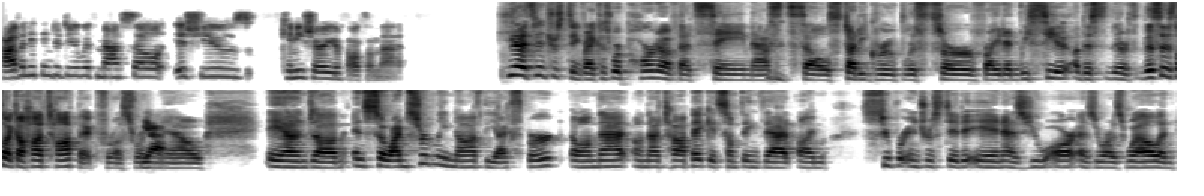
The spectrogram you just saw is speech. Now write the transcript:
have anything to do with mast cell issues? Can you share your thoughts on that? Yeah, it's interesting, right? Because we're part of that same mast cell study group listserv, right? And we see this. There's this is like a hot topic for us right Yeah. now, and um, and so I'm certainly not the expert on that on that topic. It's something that I'm super interested in, as you are, as you are as well. And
